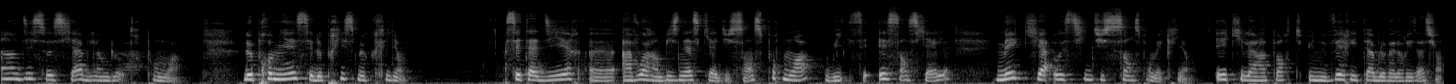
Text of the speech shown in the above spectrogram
indissociables l'un de l'autre pour moi. Le premier, c'est le prisme client. C'est-à-dire avoir un business qui a du sens pour moi, oui, c'est essentiel, mais qui a aussi du sens pour mes clients et qui leur apporte une véritable valorisation.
